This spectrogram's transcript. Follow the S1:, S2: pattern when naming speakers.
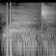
S1: flat.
